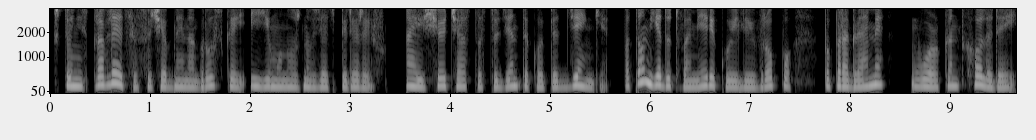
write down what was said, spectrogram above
что не справляется с учебной нагрузкой и ему нужно взять перерыв. А еще часто студенты копят деньги, потом едут в Америку или Европу по программе Work and Holiday,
